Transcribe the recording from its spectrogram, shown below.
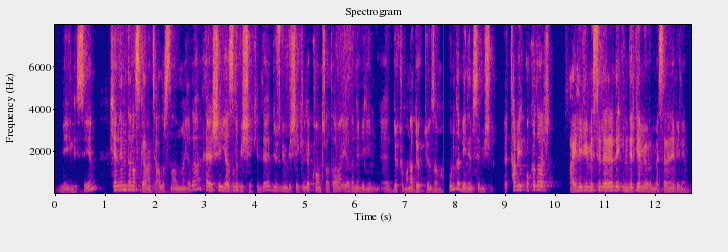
meyillisiyim. Kendini de nasıl garanti alırsın Almanya'da? Her şey yazılı bir şekilde, düzgün bir şekilde kontrata ya da ne bileyim e, dökümana döktüğün zaman. Bunu da benimsemişim. E, tabii o kadar ailevi meselelere de indirgemiyorum. Mesela ne bileyim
